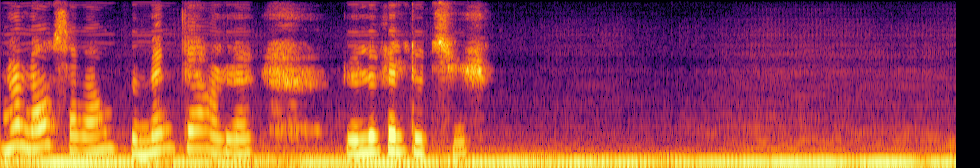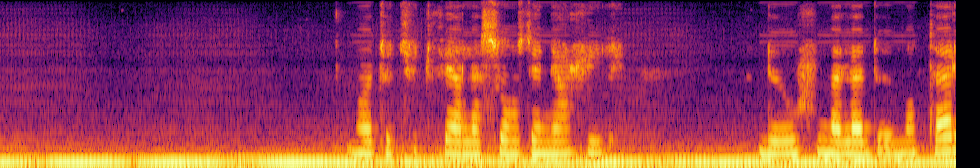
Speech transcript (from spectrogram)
Non, non, ça va, on peut même faire le, le level d'au-dessus. On va tout de suite faire la source d'énergie de ouf malade mental.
